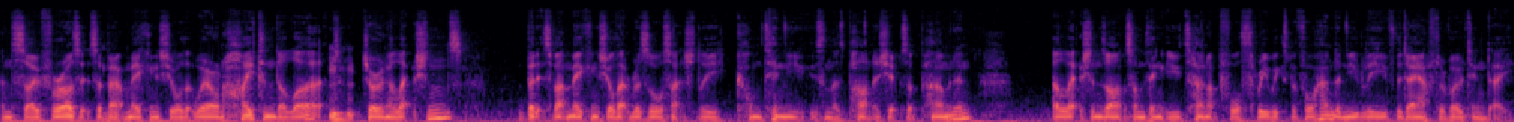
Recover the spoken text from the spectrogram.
And so for us, it's about making sure that we're on heightened alert mm-hmm. during elections but it's about making sure that resource actually continues and those partnerships are permanent. Elections aren't something you turn up for three weeks beforehand and you leave the day after voting day.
